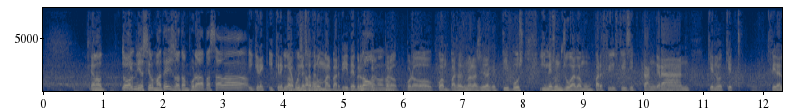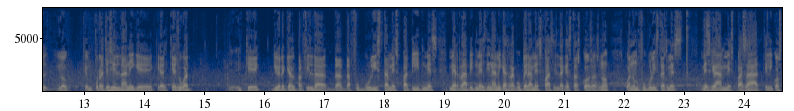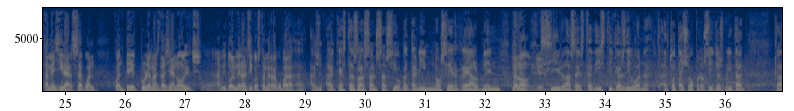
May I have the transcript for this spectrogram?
que no torni a ser el mateix. La temporada passada... I crec, i crec que avui no està fent molt. un mal partit, eh? però, No, però, no, no. Però, però quan passes una lesió d'aquest tipus, i més un jugador amb un perfil físic tan gran, que no... Que, al final, jo, que em corregeixi el Dani, que, que, que ha jugat que jo crec que el perfil de, de, de futbolista més petit, més, més ràpid, més dinàmic es recupera més fàcil d'aquestes coses, no? Quan un futbolista és més, més gran, més pesat, que li costa més girar-se, quan, quan té problemes de genolls, eh, habitualment els hi costa més recuperar. A- a- Aquesta és la sensació que tenim. No sé realment No, no, jo- si les estadístiques diuen a, a tot això, però sí que és veritat que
